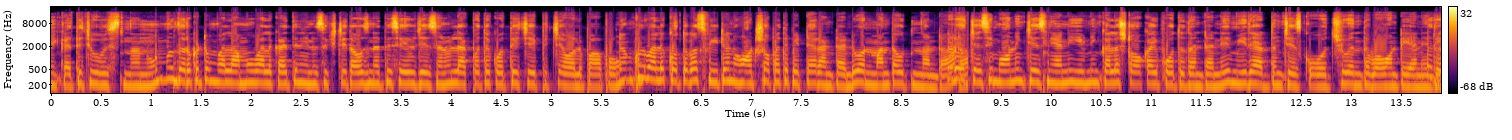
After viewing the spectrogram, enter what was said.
మీకైతే చూపిస్తున్నాను. కమ్మలు దొరకటం వల్ల అమ్మ వాళ్ళకైతే నేను సిక్స్టీ థౌసండ్ అయితే సేవ్ చేశాను. లేకపోతే కొత్త చేపించేవాళ్ళు పాపం. అంకుల్ వాళ్ళు కొత్తగా స్వీట్ అండ్ హాట్ షాప్ అయితే పెట్టారంట అండి వన్ మంత్ అవుతుందంట వచ్చేసి మార్నింగ్ చేసిన అన్ని ఈవినింగ్ కల్లా స్టాక్ అయిపోతుందంట అండి మీరే అర్థం చేసుకోవచ్చు ఎంత బాగుంటాయి అనేది.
